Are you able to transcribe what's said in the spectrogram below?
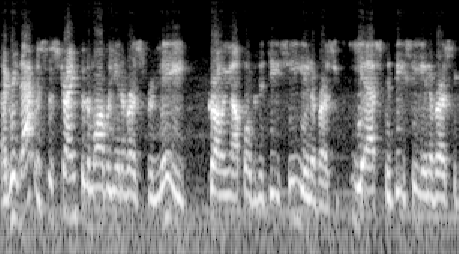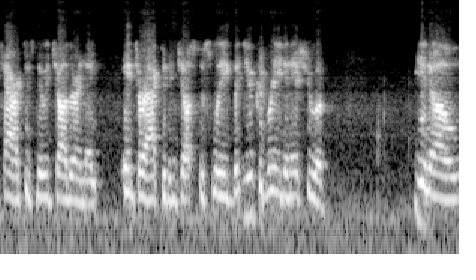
I agree. That was the strength of the Marvel Universe for me growing up over the DC universe. Yes, the DC universe, the characters knew each other and they interacted in Justice League, but you could read an issue of, you know,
